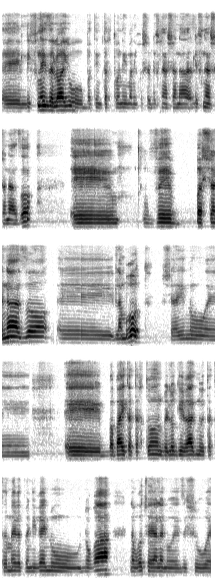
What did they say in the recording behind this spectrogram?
אה, לפני זה לא היו בתים תחתונים, אני חושב, לפני השנה, לפני השנה הזו. אה, ובשנה הזו, אה, למרות שהיינו בבית התחתון ולא גירדנו את הצמרת ונראינו נורא, למרות שהיה לנו איזשהו... אה,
